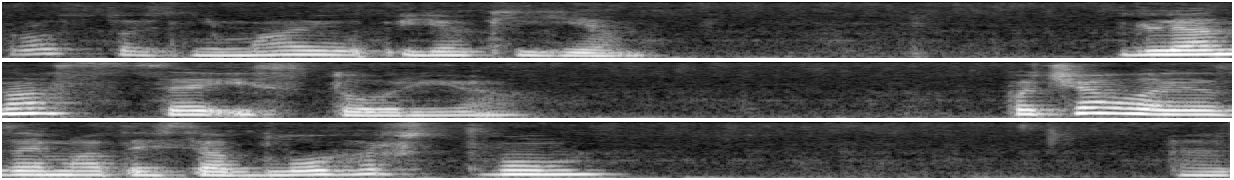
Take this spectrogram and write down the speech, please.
просто знімаю, як є. Для нас це історія. Почала я займатися блогерством е,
